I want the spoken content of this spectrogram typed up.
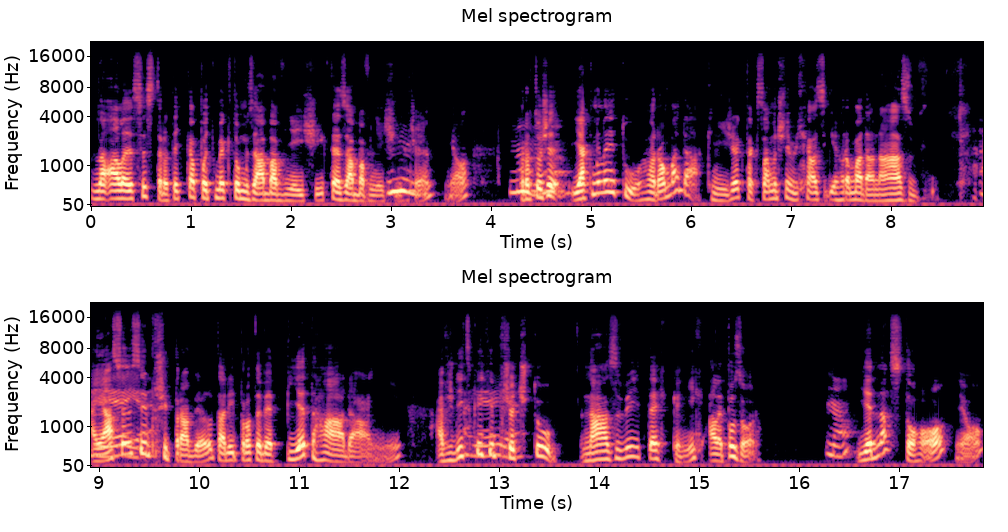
No ale sestro, teďka pojďme k tomu zábavnější, k té zábavnější mm. hře, jo. No, Protože no, no. jakmile je tu hromada knížek, tak samozřejmě vychází i hromada názvů. A, a já je, jsem je. si připravil tady pro tebe pět hádání a vždycky a je, ti přečtu názvy těch knih, ale pozor. No. Jedna z toho, jo,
